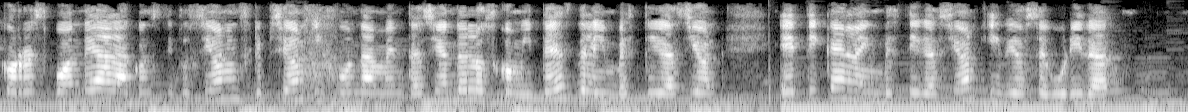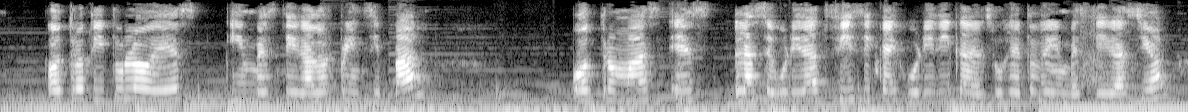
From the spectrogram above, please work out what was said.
corresponde a la constitución, inscripción y fundamentación de los comités de la investigación, ética en la investigación y bioseguridad. Otro título es investigador principal. Otro más es la seguridad física y jurídica del sujeto de investigación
